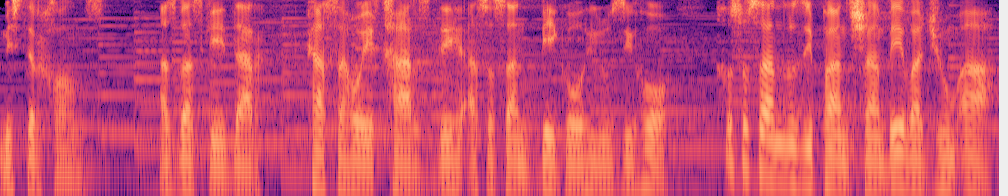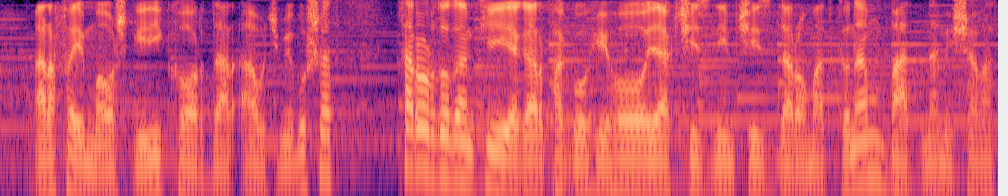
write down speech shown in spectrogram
мистер холмс азбаски дар кассаҳои қарздеҳ асосан бегоҳи рӯзиҳо хусусан рӯзи панҷшанбе ва ҷумъа арафаи маошгирӣ кор дар авҷ мебошад қарор додам ки агар пагоҳиҳо як чиз нимчиз даромад кунам бад намешавад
